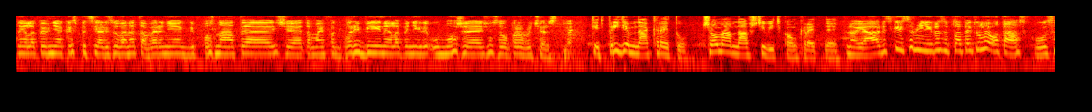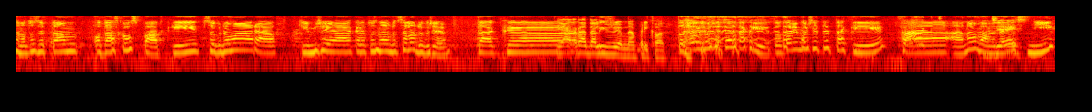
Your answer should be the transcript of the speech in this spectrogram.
nejlépe v nějaké specializované taverně, kdy poznáte, že tam mají fakt ryby, nejlépe někde u moře, že jsou opravdu čerstvé. Keď prídem na Kretu, čo mám navštíviť konkrétne? No já vždycky, když se mě někdo zeptá tady tuhle otázku, se na to zeptám otázkou zpátky, co kdo má rád. Tím, že já Kretu znám docela dobře, tak... eh, Ja rada lyžujem napríklad. To tady můžete taky, to tady můžete taky. Fakt? A, ano, máme Kde? tady sníh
